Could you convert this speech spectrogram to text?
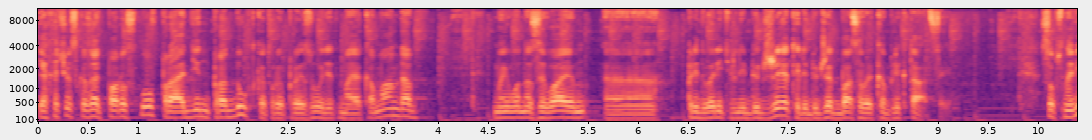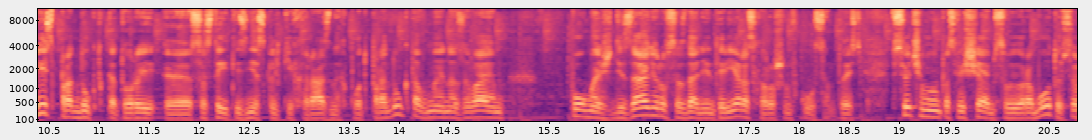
Я хочу сказать пару слов про один продукт, который производит моя команда. Мы его называем э, предварительный бюджет или бюджет базовой комплектации. Собственно, весь продукт, который э, состоит из нескольких разных подпродуктов, мы называем помощь дизайнеру в создании интерьера с хорошим вкусом. То есть все, чему мы посвящаем свою работу, все,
